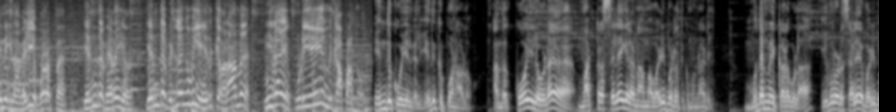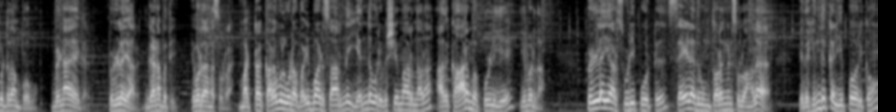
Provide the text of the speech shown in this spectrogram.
இன்னைக்கு நான் வெளியே போறப்ப எந்த வினையும் எந்த வில்லங்கமும் என் இருக்க வராம நீதான் என் கூடயே இருந்து காப்பாற்றும் இந்து கோயில்கள் எதுக்கு போனாலும் அந்த கோயிலோட மற்ற சிலைகளை நாம வழிபடுறதுக்கு முன்னாடி முதன்மை கடவுளா இவரோட சிலையை வழிபட்டு தான் போகும். விநாயகர் பிள்ளையார் கணபதி இவர் தாங்க சொல்றேன் மற்ற கடவுளோட வழிபாடு சார்ந்து எந்த ஒரு விஷயமா இருந்தாலும் அதுக்கு ஆரம்ப புள்ளியே இவர் தான் பிள்ளையார் சுடி போட்டு செயல் எதுவும் தொடங்குன்னு சொல்லுவாங்களே இதை ஹிந்துக்கள் இப்போ வரைக்கும்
